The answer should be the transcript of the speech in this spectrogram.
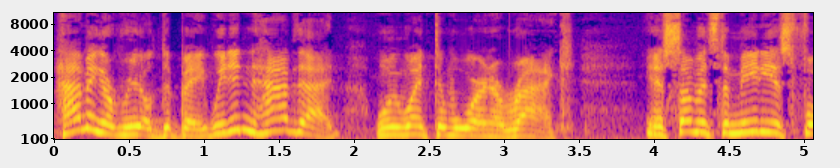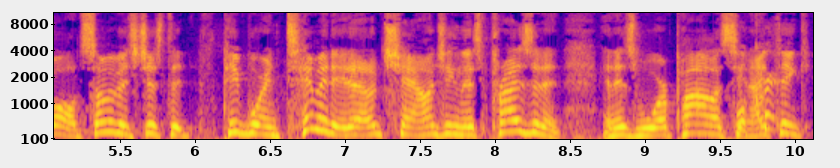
having a real debate. We didn't have that when we went to war in Iraq. You know, some of it's the media's fault. Some of it's just that people are intimidated out of challenging this president and his war policy. Well, and I think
